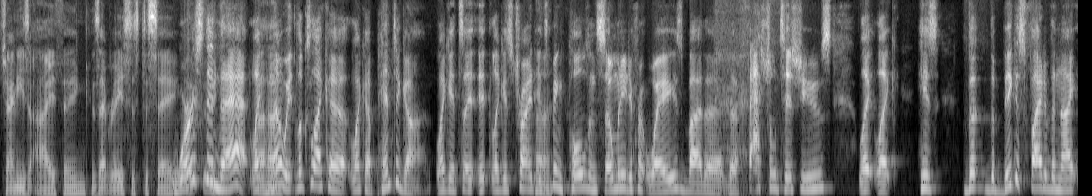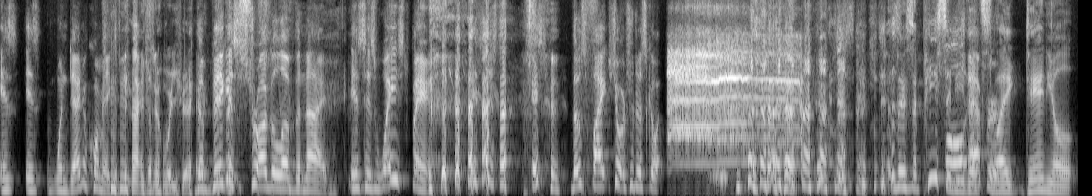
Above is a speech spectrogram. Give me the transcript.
Chinese eye thing is that racist to say? Worse than that. Like Uh-huh. no, it looks like a like a pentagon. Like it's a, it like it's trying it's being pulled in so many different ways by the the fascial tissues. Like like his the the biggest fight of the night is is when Daniel Cormier. I the, know where you're at. the biggest struggle of the night is his waistband. It's just it's those fight shorts will just go ah! Just- just- There's a piece of me that's effort. like, Daniel,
